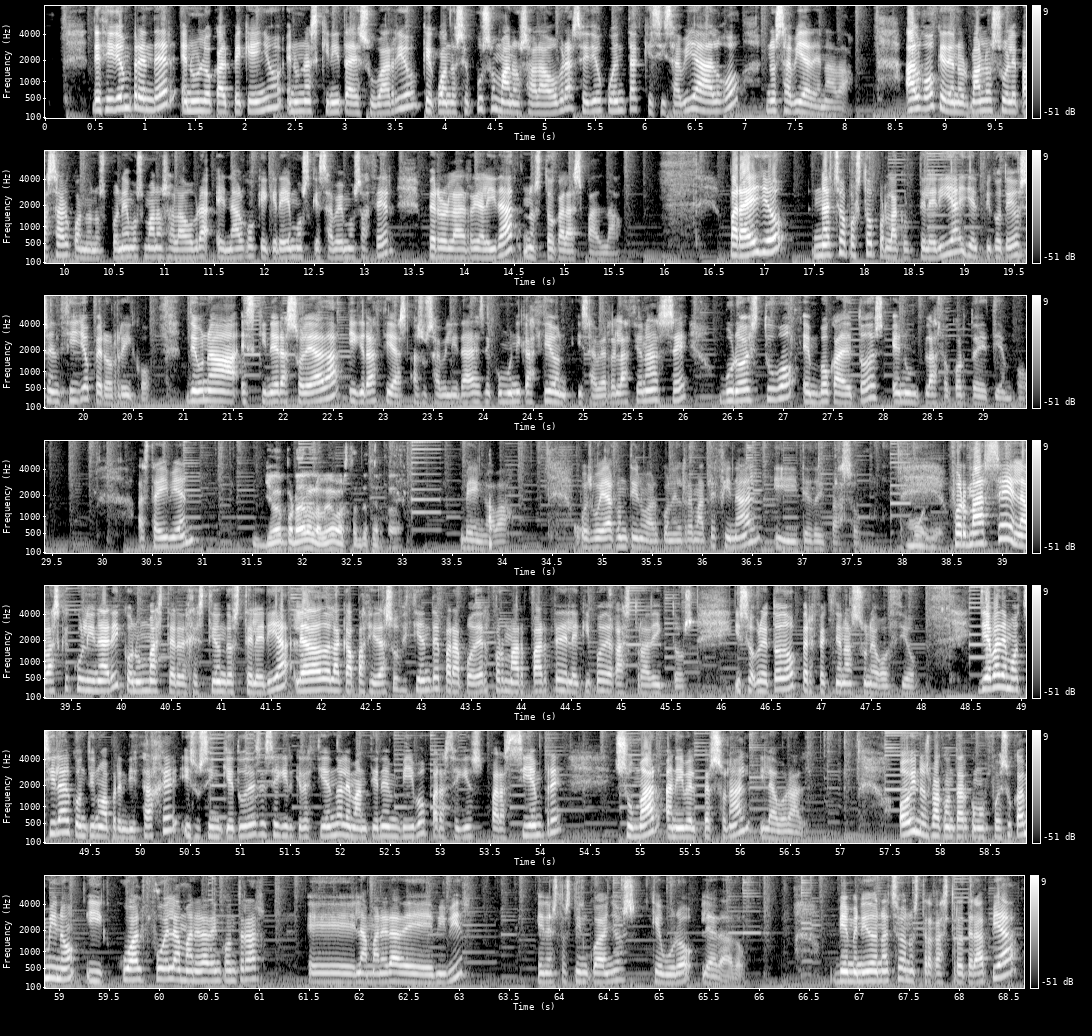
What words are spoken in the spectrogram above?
Decidió emprender en un local pequeño en una esquinita de su barrio que cuando se puso manos a la obra se dio cuenta que si sabía algo no sabía de nada. Algo que de normal nos suele pasar cuando nos ponemos manos a la obra en algo que creemos que sabemos hacer, pero la realidad nos toca la espalda. Para ello, Nacho apostó por la coctelería y el picoteo sencillo pero rico, de una esquinera soleada y gracias a sus habilidades de comunicación y saber relacionarse, Buró estuvo en boca de todos en un plazo corto de tiempo. ¿Hasta ahí bien? Yo por ahora lo veo bastante acertado. Venga, va. Pues voy a continuar con el remate final y te doy paso. Muy bien. Formarse en la Basque Culinary con un máster de gestión de hostelería le ha dado la capacidad suficiente para poder formar parte del equipo de gastroadictos y sobre todo perfeccionar su negocio. Lleva de mochila el continuo aprendizaje y sus inquietudes de seguir creciendo le mantienen vivo para, seguir, para siempre sumar a nivel personal y laboral. Hoy nos va a contar cómo fue su camino y cuál fue la manera de encontrar eh, la manera de vivir en estos cinco años que Buró le ha dado. Bienvenido Nacho a nuestra gastroterapia.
